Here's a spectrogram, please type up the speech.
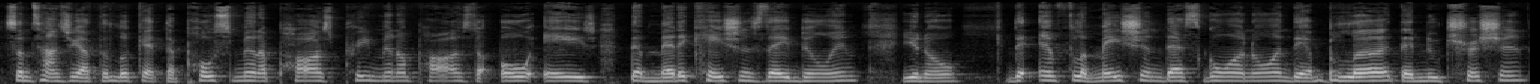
Sometimes you have to look at the postmenopause premenopause the old age the medications they're doing you know? The inflammation that's going on their blood their nutrition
